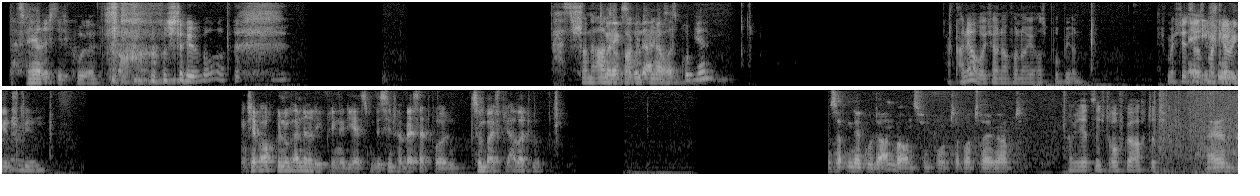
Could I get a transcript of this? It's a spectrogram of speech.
Das wäre ja richtig cool. Stell dir vor. Das ist schon man harter nächste Runde einer ausprobieren? Da kann ja ruhig einer von euch ausprobieren. Ich möchte jetzt erstmal. Kerrigan spielen. Ich habe auch genug andere Lieblinge, die jetzt ein bisschen verbessert wurden. Zum Beispiel Abatur. Was hat denn der Guldan bei uns für ein Port- Porträt gehabt? Habe ich jetzt nicht drauf geachtet. Helm.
